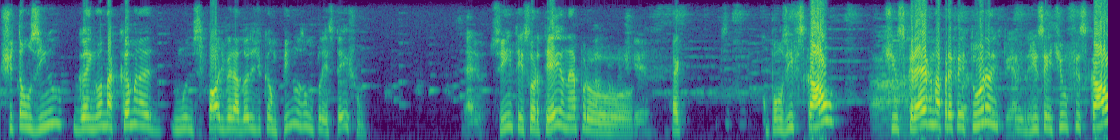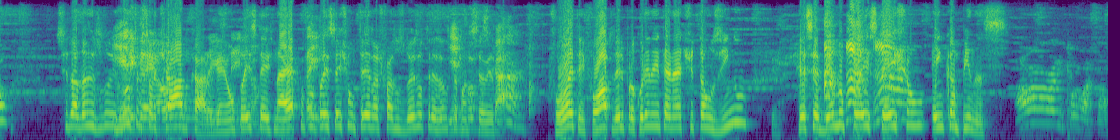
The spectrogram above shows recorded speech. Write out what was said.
Chitãozinho ganhou na Câmara Municipal de Vereadores de Campinas um PlayStation. Sério? Sim, tem sorteio, né, Ah, pro quê? cupomzinho fiscal. Ah, Te inscreve na prefeitura de incentivo fiscal. Cidadão E ilustre sorteado, um cara. Ganhou um PlayStation. Na época foi o PlayStation 3, acho que faz uns dois ou três anos E que ele foi aconteceu isso. Foi, tem foto dele. Procure na internet Chitãozinho recebendo o PlayStation em Campinas. Ah, informação.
